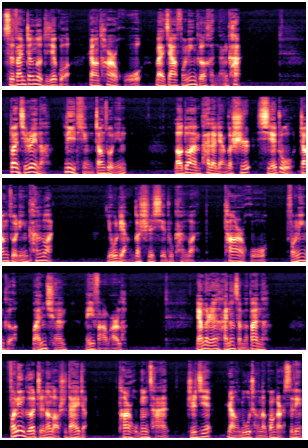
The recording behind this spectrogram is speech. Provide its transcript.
此番争斗的结果。让汤二虎外加冯林阁很难看。段祺瑞呢力挺张作霖，老段派了两个师协助张作霖看乱。有两个师协助看乱，汤二虎、冯林阁完全没法玩了。两个人还能怎么办呢？冯令阁只能老实待着，汤二虎更惨，直接让撸成了光杆司令。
